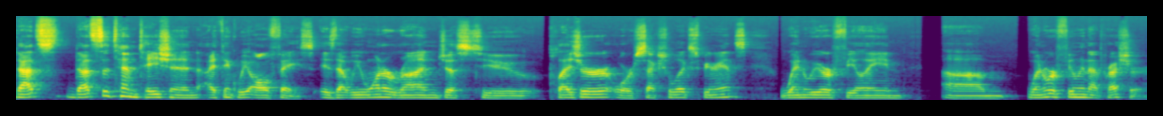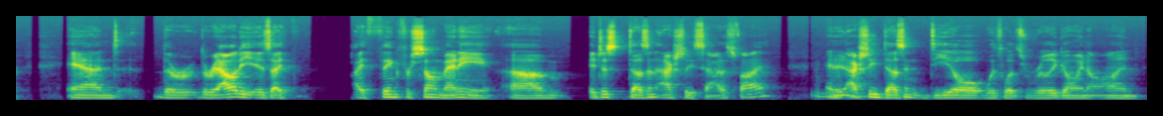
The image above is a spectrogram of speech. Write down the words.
That's that's the temptation I think we all face is that we want to run just to pleasure or sexual experience when we are feeling um, when we're feeling that pressure. And the the reality is I I think for so many um, it just doesn't actually satisfy and it actually doesn't deal with what's really going on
